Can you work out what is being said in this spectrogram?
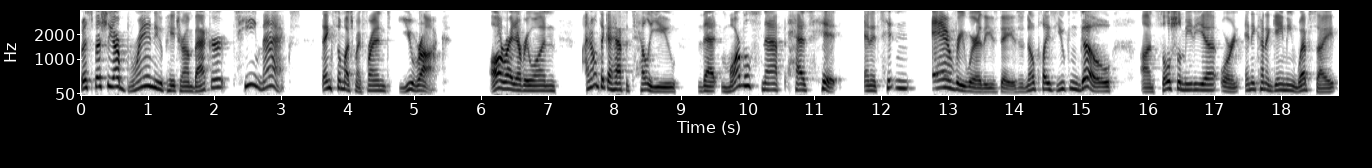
but especially our brand new Patreon backer, T Max. Thanks so much, my friend. You rock. All right, everyone. I don't think I have to tell you that Marvel Snap has hit and it's hitting everywhere these days. There's no place you can go on social media or in any kind of gaming website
